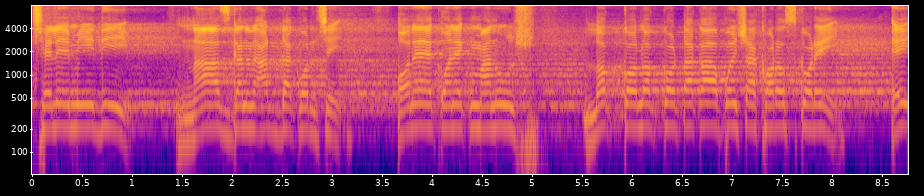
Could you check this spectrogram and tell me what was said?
ছেলে মেয়ে দিয়ে নাচ গানের আড্ডা করছে। অনেক অনেক মানুষ লক্ষ লক্ষ টাকা পয়সা খরচ করে। এই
